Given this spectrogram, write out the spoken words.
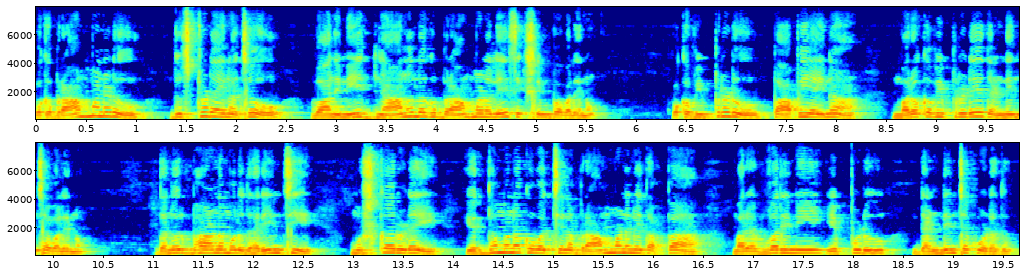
ఒక బ్రాహ్మణుడు దుష్టుడైనచో వానిని జ్ఞానులకు బ్రాహ్మణులే శిక్షింపవలెను. ఒక విప్రుడు పాపి అయినా మరొక విప్రుడే దండించవలెను. ధనుర్బాణములు ధరించి ముష్కరుడై యుద్ధమునకు వచ్చిన బ్రాహ్మణుని తప్ప మరెవ్వరిని ఎప్పుడు దండించకూడదు.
